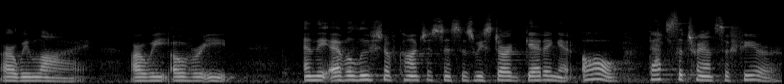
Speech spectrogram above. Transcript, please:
or we lie, or we overeat. And the evolution of consciousness is we start getting it. Oh, that's the trance of fear.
